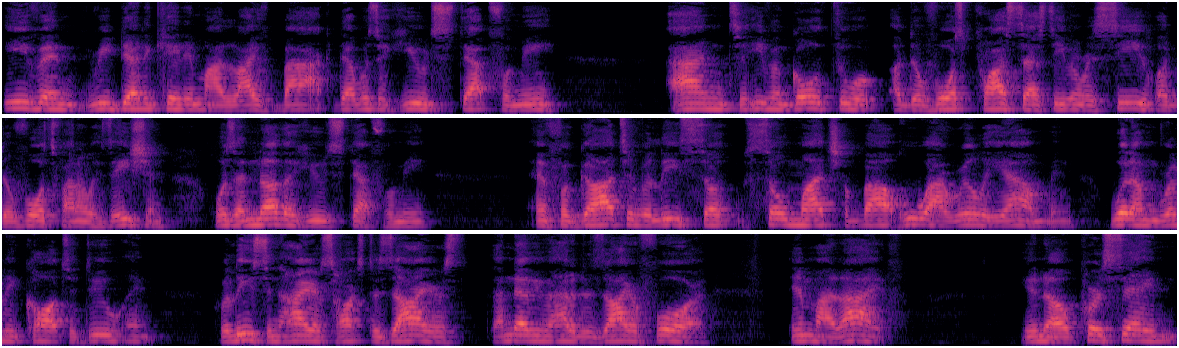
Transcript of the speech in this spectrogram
even rededicating my life back. That was a huge step for me. And to even go through a, a divorce process, to even receive a divorce finalization was another huge step for me. And for God to release so, so much about who I really am and what I'm really called to do and releasing highest heart's desires I never even had a desire for in my life. You know, per se,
